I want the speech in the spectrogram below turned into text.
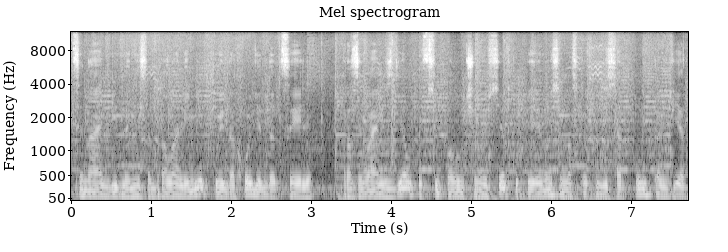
цена обидно не собрала лимитку и доходит до цели. Развиваем сделку, всю полученную сетку переносим на 150 пунктов вверх.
